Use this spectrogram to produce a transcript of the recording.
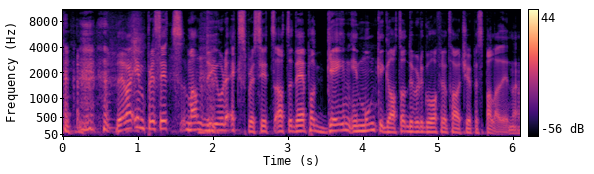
Det var implisitt, men du gjorde det eksplisitt at det er på Game i Munkegata du burde gå for å ta og kjøpe spillene dine.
